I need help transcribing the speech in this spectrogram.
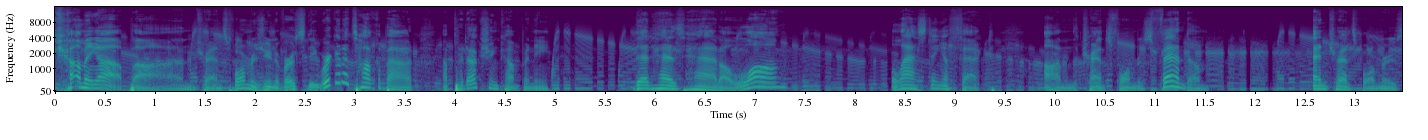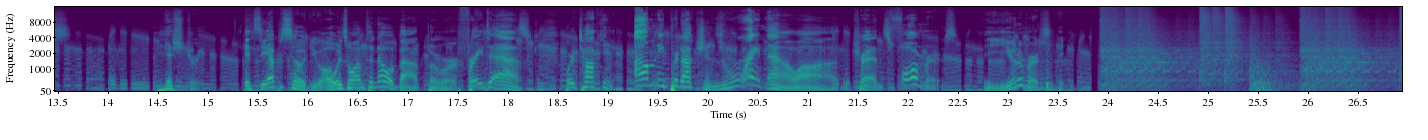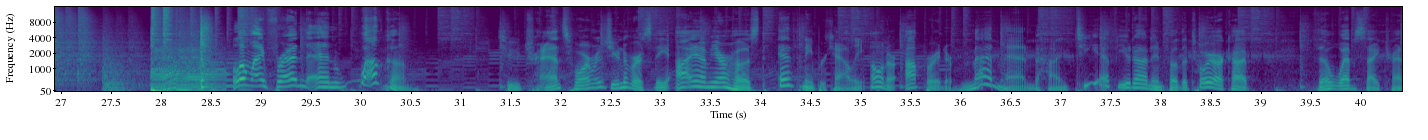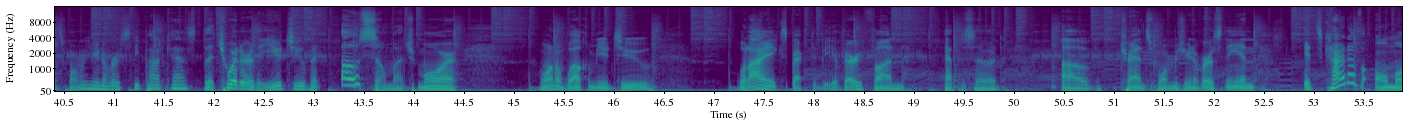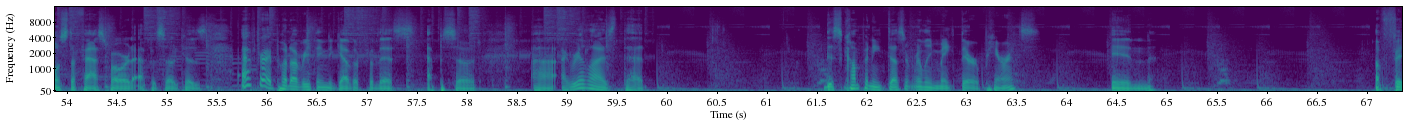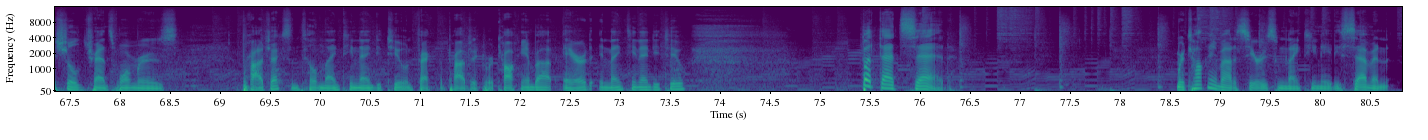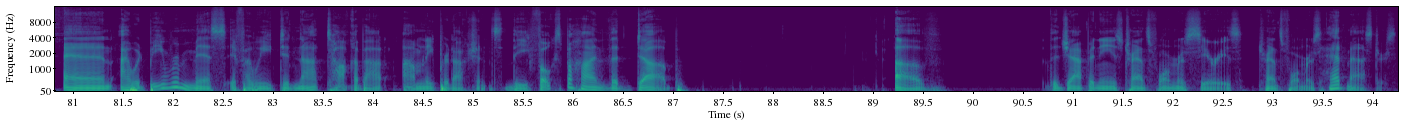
Coming up on Transformers University, we're going to talk about a production company that has had a long lasting effect on the Transformers fandom and Transformers history. It's the episode you always wanted to know about, but were afraid to ask. We're talking Omni Productions right now on Transformers University. Hello, my friend, and welcome to Transformers University. I am your host, Anthony Bricali, owner, operator, madman behind TFU.info, the Toy Archive, the website, Transformers University podcast, the Twitter, the YouTube, and oh so much more. I want to welcome you to what I expect to be a very fun episode of Transformers University. And it's kind of almost a fast forward episode because after I put everything together for this episode, uh, I realized that this company doesn't really make their appearance in official Transformers projects until 1992. In fact, the project we're talking about aired in 1992. But that said, we're talking about a series from 1987, and I would be remiss if we did not talk about Omni Productions, the folks behind the dub of the Japanese Transformers series, Transformers Headmasters.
